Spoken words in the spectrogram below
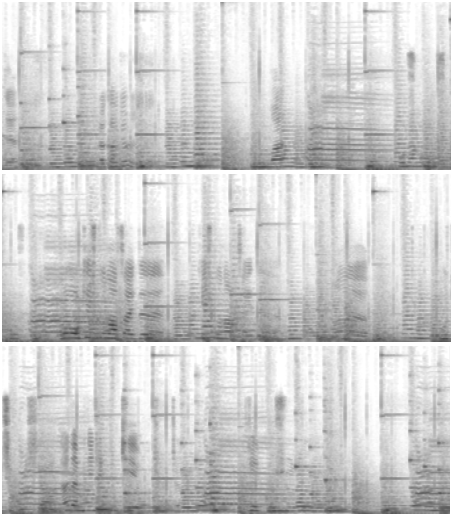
bir de. Bırakabiliyoruz. Keşke onu alsaydı. Keşke onu alsaydı. Aa, bu çıkmış ya. Nereden bilecektim ki onu çıkacak. Direkt koşuyoruz. Hadi.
